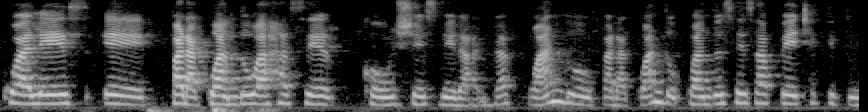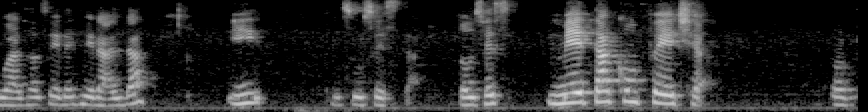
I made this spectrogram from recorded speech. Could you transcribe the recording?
cuál es, para cuándo vas a hacer coach Esmeralda, ¿cuándo? ¿Para cuándo? ¿Cuándo es esa fecha que tú vas a hacer Esmeralda? Y Jesús está. Entonces, meta con fecha. Ok,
